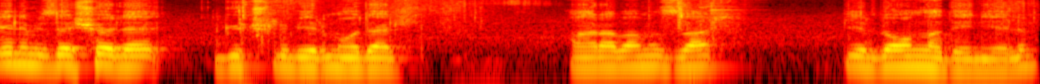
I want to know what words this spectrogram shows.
elimizde şöyle güçlü bir model arabamız var. Bir de onunla deneyelim.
